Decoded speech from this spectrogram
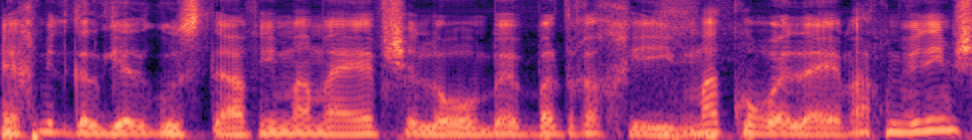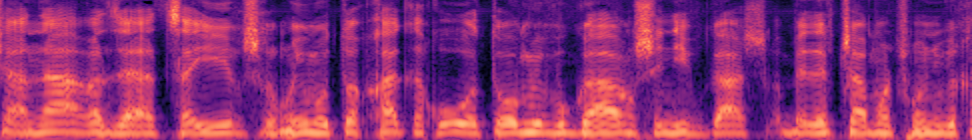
איך מתגלגל גוסטב עם המאהב שלו בדרכים, מה קורה להם. אנחנו מבינים שהנער הזה הצעיר, שרואים אותו אחר כך, הוא אותו מבוגר שנפגש ב-1985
